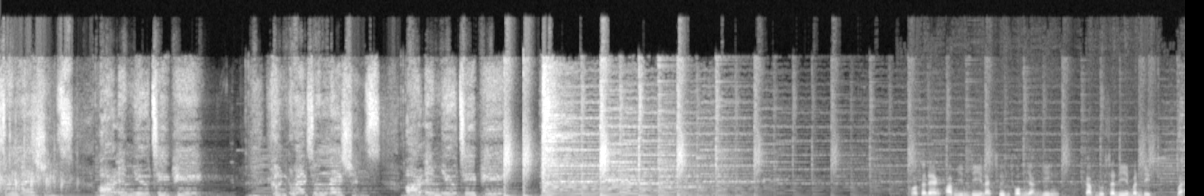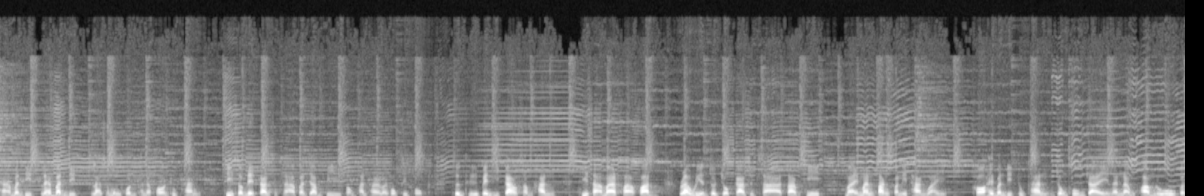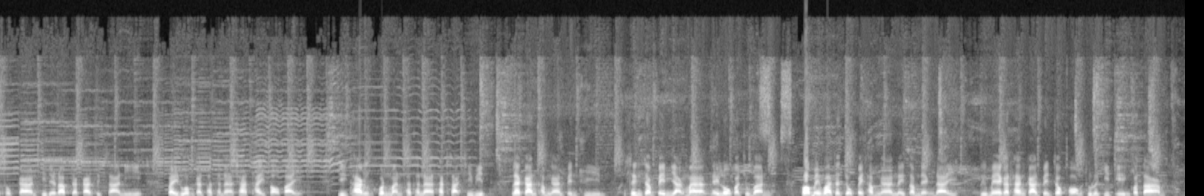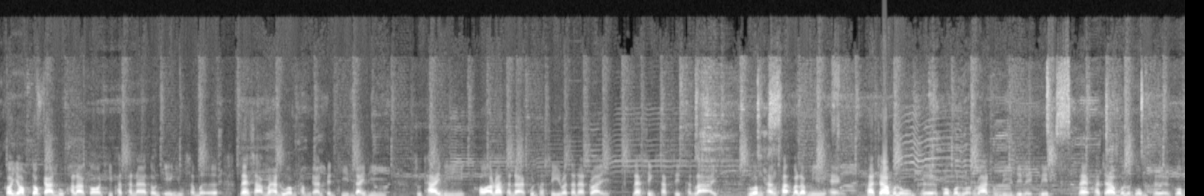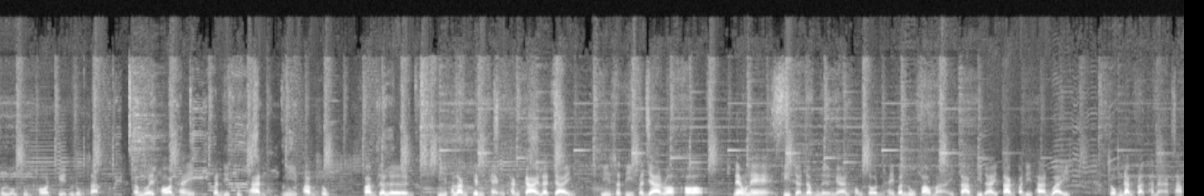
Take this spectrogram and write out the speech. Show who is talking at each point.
Speaker 1: Congratulations, RMUTP. Congratulations, RMUTP.
Speaker 2: ขอแสดงความยินดีและชื่นชมอย่างยิ่ง กับดุษฎีบัณฑิต มหาบัณฑิต และบัณฑิต ราชมงคลพระนครทุกท่าน ที่สำเร็จการศึกษาประจำปี 2566 ซึ่งถือเป็นอีกก้าวสำคัญที่สามารถฝ่าฟัน เล่าเรียนจนจบการศึกษาตามที่หมายมั่นตั้งปณิธานไว้ ขอให้บัณฑิตทุกท่านจงภูมิใจและนำความรู้ประสบการณ์ที่ได้รับจากการศึกษานี้ ไปร่วมกันพัฒนาชาติไทยต่อไป อีกทั้งควรหมั่นพัฒนาทักษะชีวิต และการทำงานเป็นทีม ซึ่งจำเป็นอย่างมากในโลกปัจจุบัน เพราะไม่ว่าจะจบไปทำงานในตำแหน่งใด หรือแม้กระทั่งการเป็นเจ้าของธุรกิจเองก็ตาม ก็ย่อมต้องการบุคลากรที่พัฒนาตนเองอยู่เสมอ และสามารถร่วมทำงานเป็นทีมได้ดี สุดท้ายนี้ขออาราธนาคุณพระศรีรัตนตรัย และสิ่งศักดิ์สิทธิ์ทั้งหลาย รวมทั้งพระบารมีแห่งพระเจ้าบรมเธอกรมหลวงราชบุรีดิเลกฤทธิ์และพระเจ้าบรมวงศ์เธอกรมหลวงชุมพรเขตอุดมศักดิ์อำนวยพรให้บัณฑิตทุกท่านมีความสุข ความเจริญ มีพลังเข้มแข็งทั้งกายและใจ มีสติปัญญารอบคอบ แน่วแน่ที่จะดำเนินงานของตนให้บรรลุเป้าหมายตามที่ได้ตั้งปณิธานไว้ สมดังปรารถนาครับ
